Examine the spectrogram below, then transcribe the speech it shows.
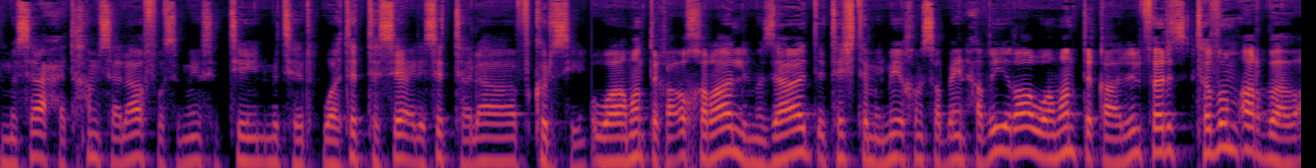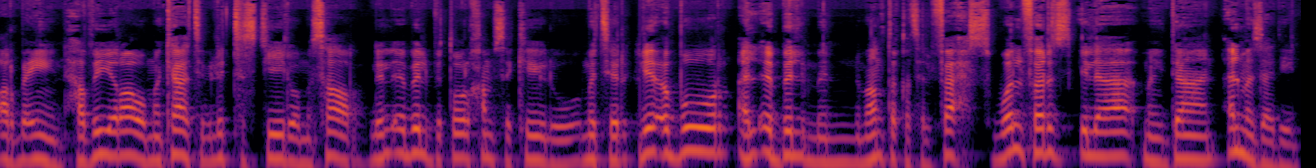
بمساحة 5760 متر وتتسع ل 6000 كرسي. ومنطقة أخرى للمزاد تشتمل 145 حظيرة ومنطقة للفرز تضم 44 حظيرة ومكاتب للتسجيل ومسار للإبل بطول 5 كيلو متر لعبور الإبل من منطقة الفحص والفرز إلى ميدان المزادين.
